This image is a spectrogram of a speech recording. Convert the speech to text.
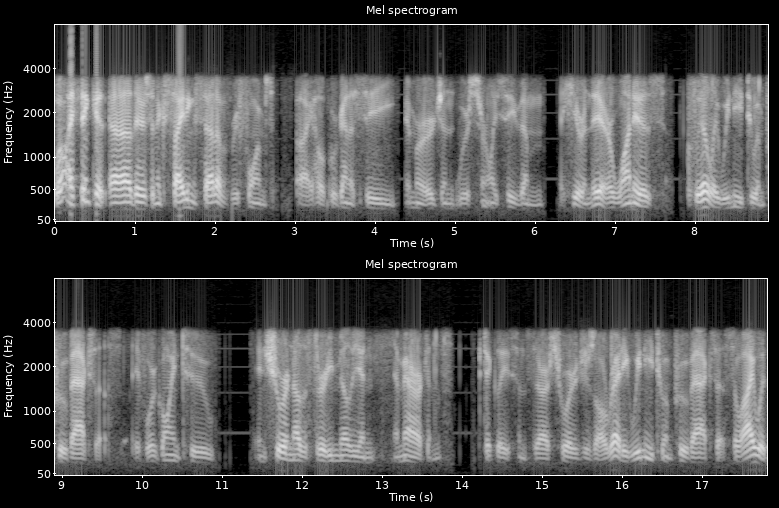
Well, I think uh, there's an exciting set of reforms I hope we're going to see emerge, and we'll certainly see them here and there. One is clearly we need to improve access. If we're going to insure another 30 million Americans, particularly since there are shortages already, we need to improve access. So I would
